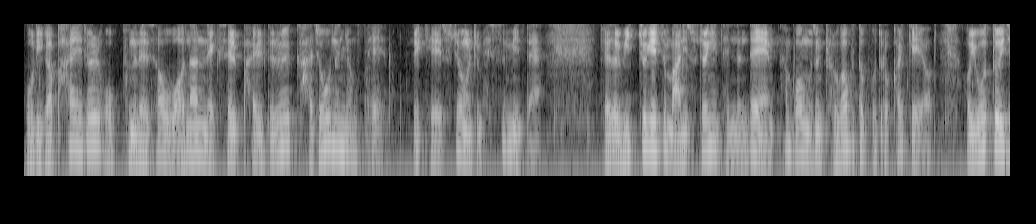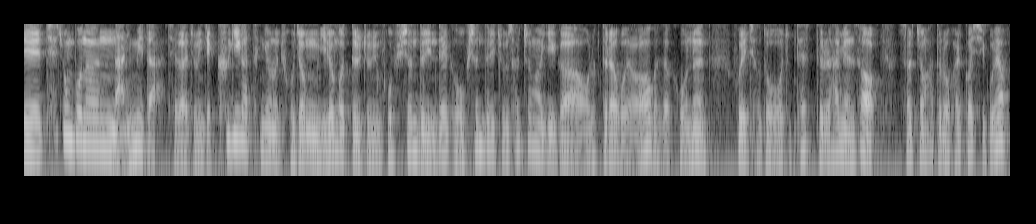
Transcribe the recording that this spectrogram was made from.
우리가 파일을 오픈을 해서 원하는 엑셀 파일들을 가져오는 형태로 이렇게 수정을 좀 했습니다. 그래서 위쪽에 좀 많이 수정이 됐는데 한번 우선 결과부터 보도록 할게요. 어, 이것도 이제 최종본은 아닙니다. 제가 좀 이제 크기 같은 경우는 조정 이런 것들 좀 옵션들인데 그 옵션들이 좀 설정하기가 어렵더라고요. 그래서 그거는 후에 저도 좀 테스트를 하면서 설정하도록 할 것이고요.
